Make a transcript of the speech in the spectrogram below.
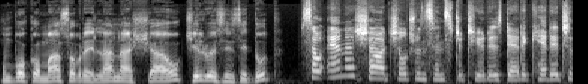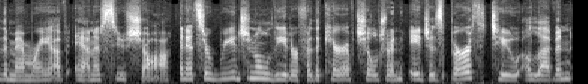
un poco más sobre el Anna Shaw Children's Institute? So, Anna Shaw Children's Institute is dedicated to the memory of Anna Sue Shaw, and it's a regional leader for the care of children ages birth to 11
